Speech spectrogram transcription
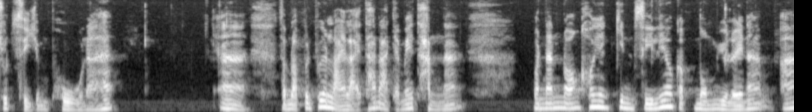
ชุดสีชมพูนะฮะสำหรับเพื่อนๆหลาย ๆ ท่านอาจจะไม่ทันนะ วันนั้นน้องเขายังกินซีเรียลกับนมอยู่เลยนะอ่า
